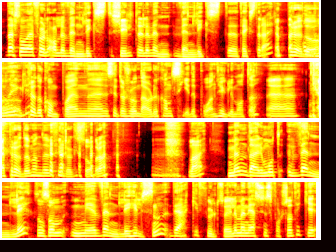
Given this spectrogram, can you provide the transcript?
det er sånn jeg føler alle vennligst-skilt eller venn, vennligst-tekster er. Jeg prøvde, er å, prøvde å komme på en eh, situasjon der hvor du kan si det på en hyggelig måte. Eh, Jeg prøvde, men det funka ikke så bra. Nei. Men derimot vennlig, sånn som med vennlig hilsen, det er ikke fullt så ille. Men jeg syns fortsatt ikke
